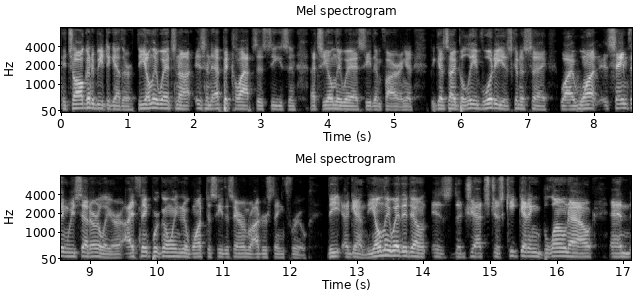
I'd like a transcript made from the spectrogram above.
It's all going to be together. The only way it's not is an epic collapse this season. That's the only way I see them firing it because I believe Woody is going to say, "Well, I want same thing we said earlier. I think we're going to want to see this Aaron Rodgers thing through." The again, the only way they don't is the Jets just keep getting blown out and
